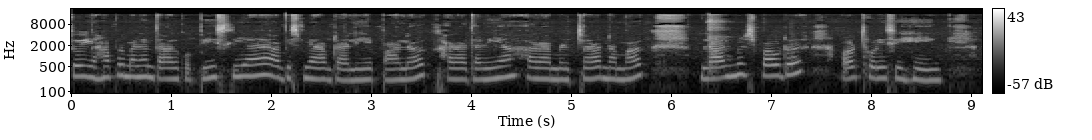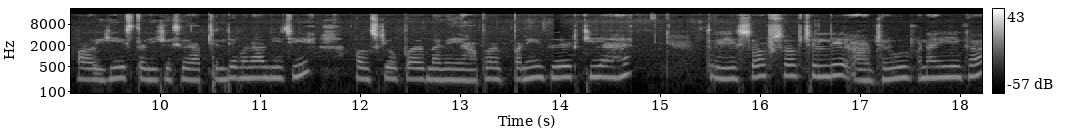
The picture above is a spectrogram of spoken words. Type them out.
तो यहाँ पर मैंने दाल को पीस लिया है। अब इसमें आप डालिए पालक, हरा धनिया, हरा मिर्चा, नमक, लाल मिर्च पाउडर और थोड़ी सी हींग। और ये इस तरीके से आप चिल्ले बना लीजिए और उसके ऊपर मैंने यहाँ पर पनीर ग्रेड किया है। तो ये सॉफ्ट सॉफ्ट चिल्ले आप ज़रूर बनाइएगा।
